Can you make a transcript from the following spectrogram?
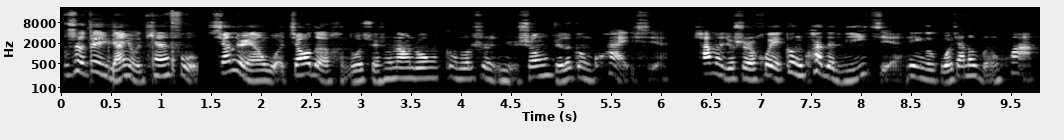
不是对语言有天赋，相对而言，我教的很多学生当中，更多的是女生学得更快一些。他们就是会更快的理解另一个国家的文化，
